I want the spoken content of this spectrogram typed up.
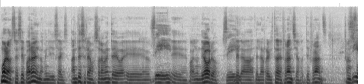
Bueno, se separó en el 2016. Antes éramos solamente eh, Sí. eh, balón de oro Sí. de, la, de la revista de Francia, de France. France Sí,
